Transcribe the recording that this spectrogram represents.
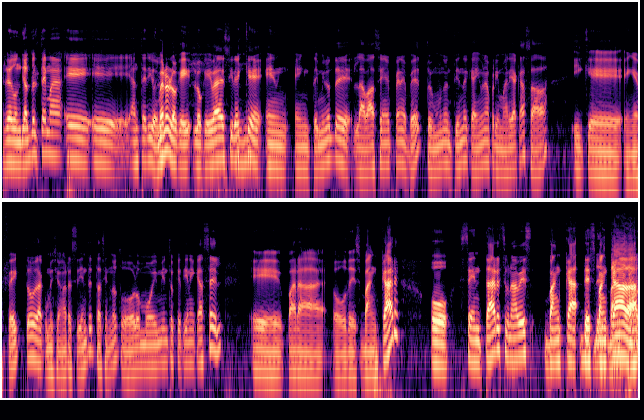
redondeando el tema eh, eh, anterior. Bueno, lo que, lo que iba a decir es que en, en términos de la base en el PNP, todo el mundo entiende que hay una primaria casada y que en efecto la comisión residente está haciendo todos los movimientos que tiene que hacer eh, para o desbancar o sentarse una vez banca, desbancada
